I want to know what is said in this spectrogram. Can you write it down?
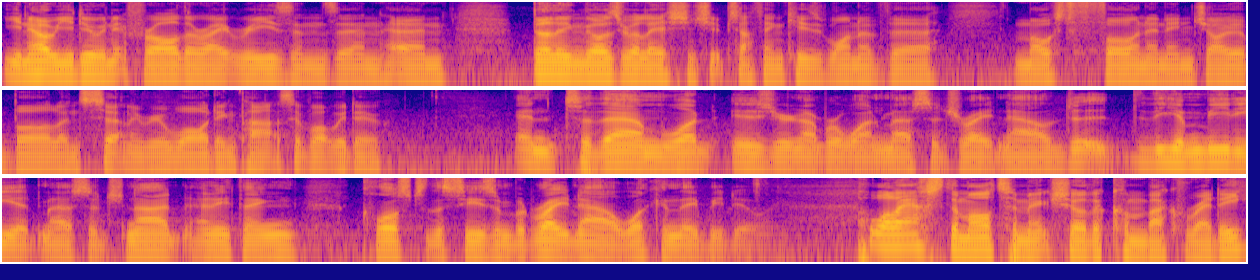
you know you're doing it for all the right reasons and, and building those relationships I think is one of the most fun and enjoyable and certainly rewarding parts of what we do. And to them, what is your number one message right now? The immediate message, not anything close to the season, but right now, what can they be doing? Well, I asked them all to make sure they come back ready,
